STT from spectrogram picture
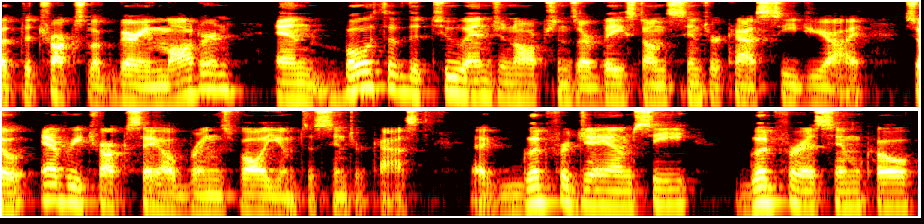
But the trucks look very modern, and both of the two engine options are based on Sintercast CGI. So every truck sale brings volume to Sintercast. Uh, good for JMC, good for Asimco,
